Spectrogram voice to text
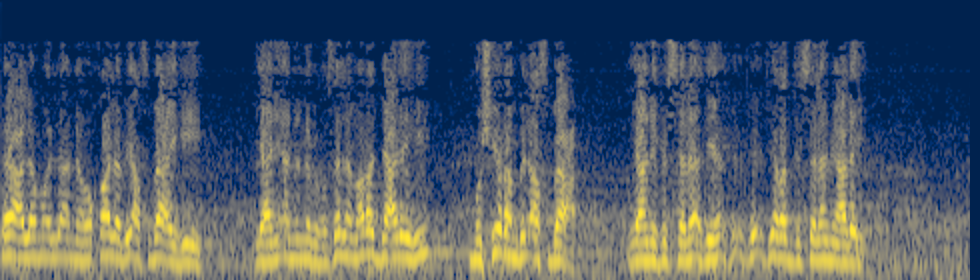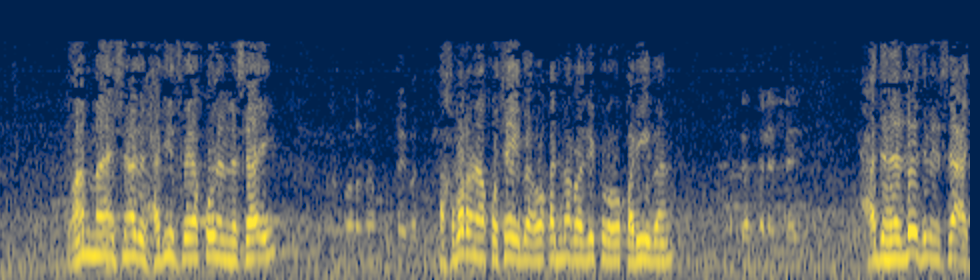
لا أعلم إلا أنه قال بأصبعه يعني أن النبي صلى الله عليه وسلم رد عليه مشيرا بالأصبع يعني في, السلام في, في, في رد السلام عليه. وأما إسناد الحديث فيقول النسائي أخبرنا قتيبة أخبرنا قتيبة وقد مر ذكره قريبا. حدثنا الليث. حدثنا الليث بن سعد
